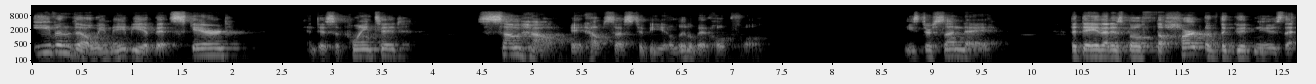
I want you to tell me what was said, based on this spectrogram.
even though we may be a bit scared and disappointed, somehow it helps us to be a little bit hopeful Easter Sunday, the day that is both the heart of the good news that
